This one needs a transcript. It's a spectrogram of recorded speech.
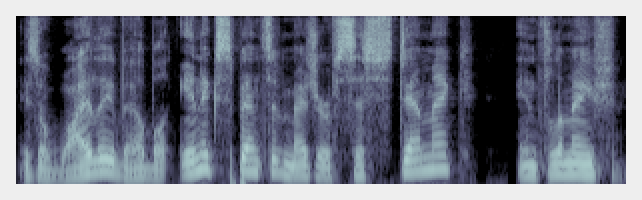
is a widely available, inexpensive measure of systemic inflammation.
